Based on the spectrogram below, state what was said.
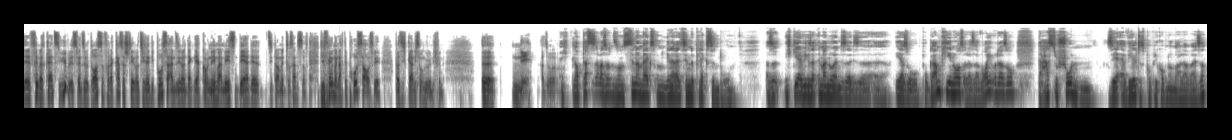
der Film das kleinste Übel ist, wenn sie draußen vor der Kasse stehen und sich dann die Poster ansehen und denken, ja komm, nehmen wir am nächsten der, der sieht doch am interessantesten aus. Die Filme nach dem Poster auswählen, was ich gar nicht so ungewöhnlich finde. Äh, nee, also. Ich glaube, das ist aber so, so ein Cinemax und generell Cineplex-Syndrom also ich gehe ja wie gesagt immer nur in diese diese äh, eher so Programmkinos oder Savoy oder so. Da hast du schon ein sehr erwähltes Publikum normalerweise.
